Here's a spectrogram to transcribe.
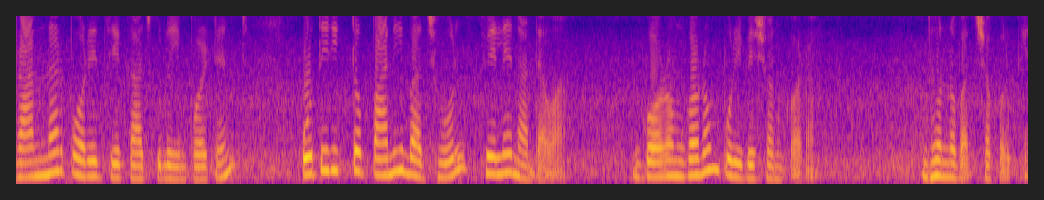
রান্নার পরে যে কাজগুলো ইম্পর্ট্যান্ট অতিরিক্ত পানি বা ঝোল ফেলে না দেওয়া। গরম গরম পরিবেশন করা। ধন্যবাদ সকলকে।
